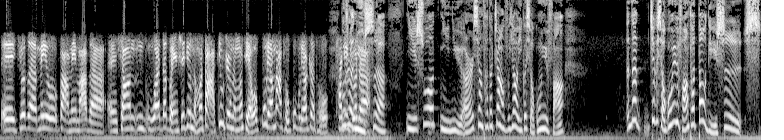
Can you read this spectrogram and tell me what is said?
呃，觉得没有爸没妈的，呃，想我的本事就那么大，就挣那么些，我顾了那头顾不了这头。他就是女士，你说你女儿向她的丈夫要一个小公寓房，那这个小公寓房它到底是是？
